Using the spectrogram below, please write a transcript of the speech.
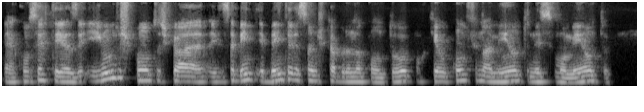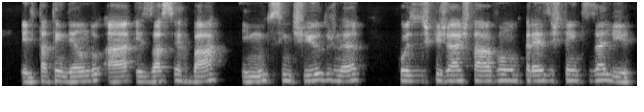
É, com certeza. E um dos pontos que eu, isso é bem, é bem interessante que a Bruna apontou, porque o confinamento nesse momento ele está tendendo a exacerbar, em muitos sentidos, né, coisas que já estavam pré-existentes ali.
